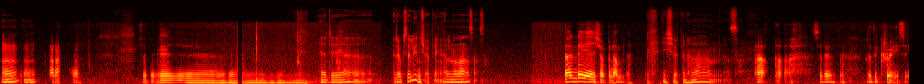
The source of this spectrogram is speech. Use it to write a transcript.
Mm, mm. Så det är ju... Är det, är det också Linköping eller någon annanstans? Ja, det är i Köpenhamn. I Köpenhamn alltså. Ja, ja. så det är lite, lite crazy.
